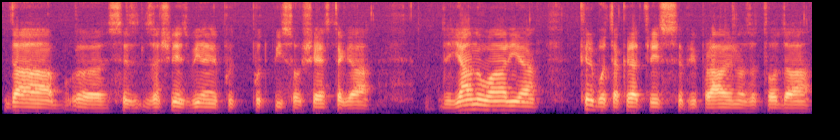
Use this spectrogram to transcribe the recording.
da uh, se začne zbiranje podpisov 6. januarja, ker bo takrat res se pripravljeno za to, da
